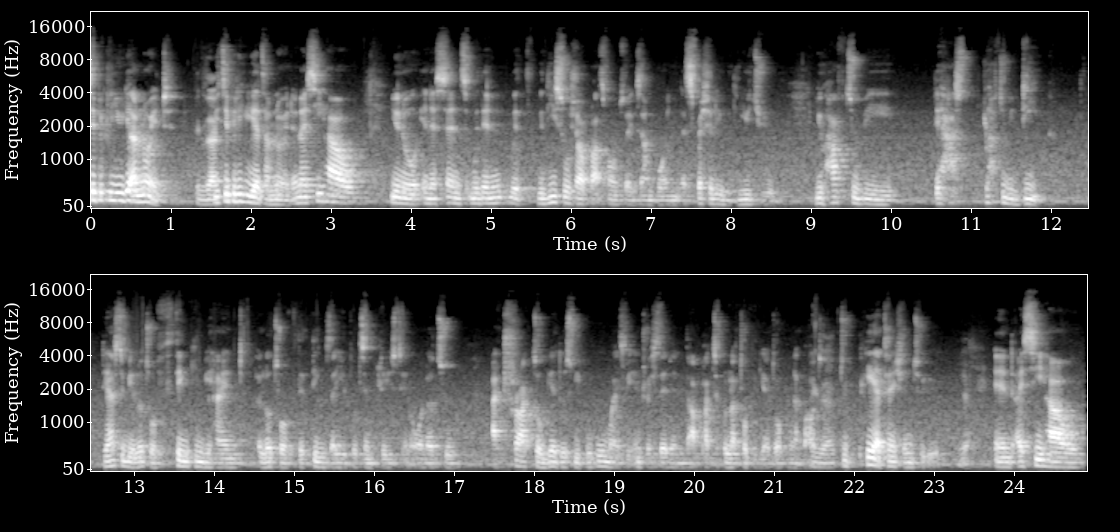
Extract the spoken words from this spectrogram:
typically you get annoyed. Exactly. You typically get annoyed. And I see how, you know, in a sense, within with, with these social platforms, for example, and especially with YouTube, you have to be there has you have to be deep. There has to be a lot of thinking behind a lot of the things that you put in place in order to attract or get those people who might be interested in that particular topic you're talking about Exactly. to pay attention to you. Yeah. And I see how,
